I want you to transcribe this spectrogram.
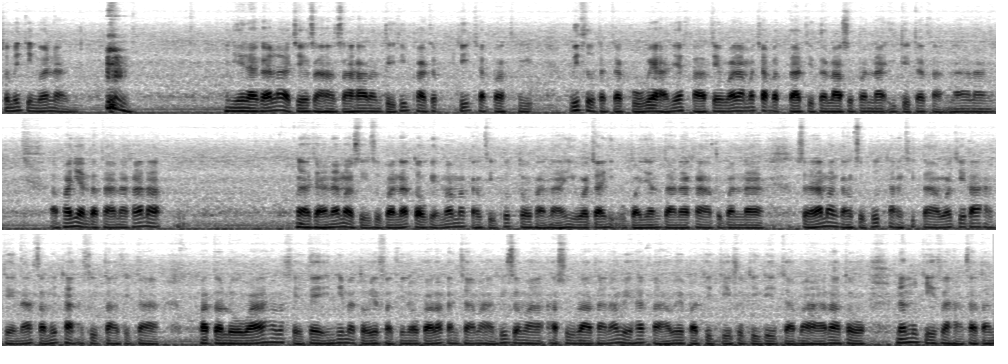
สมิติเมื่อนังเยนาคาลาเจสหสาหารันติที่ปาจทิจัปปิวิสุตจักขูเวหายสาเตวรามัจจปตตาจิตตลาสุปนาอิติตสานานังอภัยยันตถานาคาลา อาจารย์นามาสีสุปันโตเกมะมะกังสีพุทโตภานาหิวจาหิอุปยันตานาคาสุปันนาสารมังกังสุพุทธังชิตาวชิระหะเจนะสมุทธะสุตาสิตาปัตโลวะวะเสเตอินทิมาโตยสัสสิโนกาลกัญชามหาพิสมาอสุราธานะเวหัสสาเวปจิตติสุติติจามหาราโตนมุจีสหสตัน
